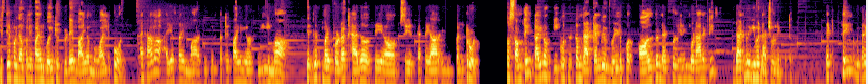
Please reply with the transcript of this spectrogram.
If say, for example, if I am going to today buy a mobile phone, I have a ISI mark, which will certify me your CE mark. If this my product has a say uh, say SAR in control. So something kind of ecosystem that can be built for all the natural healing modalities that will give a natural impetus. Second thing which I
